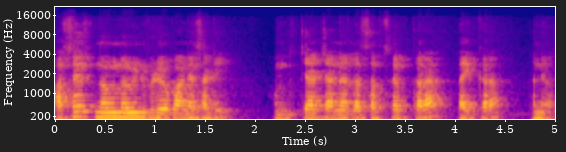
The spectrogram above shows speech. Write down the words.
असेच नवनवीन व्हिडिओ पाहण्यासाठी आमच्या चॅनलला सबस्क्राईब करा लाईक करा. धन्यवाद.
